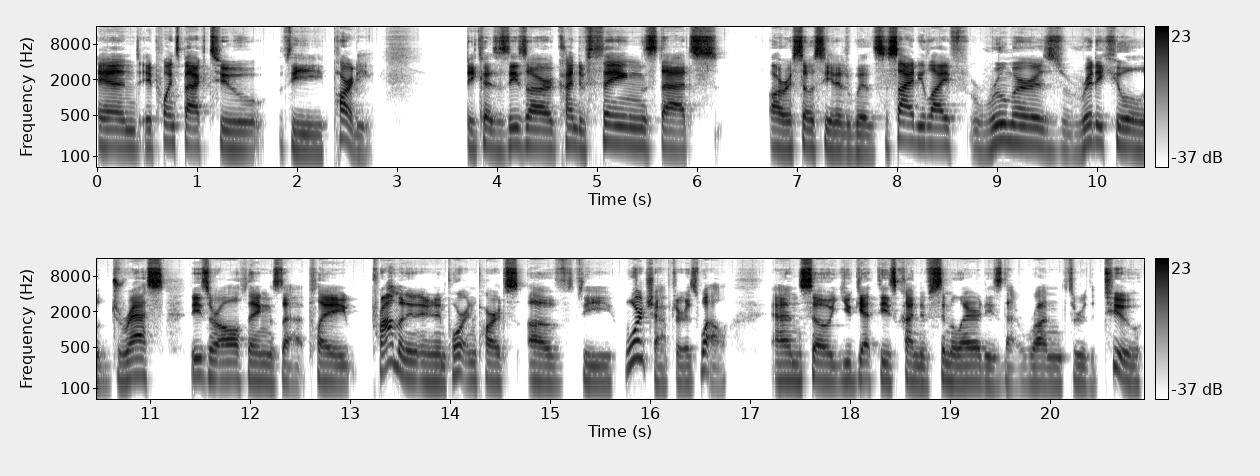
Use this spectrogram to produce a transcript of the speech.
and it points back to the party because these are kind of things that are associated with society life, rumors, ridicule, dress. These are all things that play prominent and important parts of the war chapter as well. And so you get these kind of similarities that run through the two,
